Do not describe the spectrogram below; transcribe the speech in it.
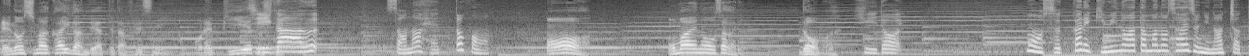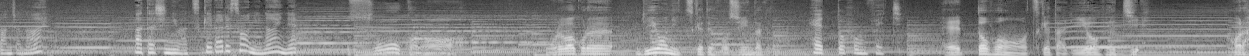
江ノ島海岸でやってたフェスに俺 PA として。違う。そのヘッドフォン。ああお前のお下がり。どう思う？ひどい。もうすっかり君の頭のサイズになっちゃったんじゃない？私にはつけられそうにないね。そうかな。俺はこれリオにつけてほしいんだけど。ヘッドフォンフェチ。ヘッドフォンをつけたリオフェチ。ほら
